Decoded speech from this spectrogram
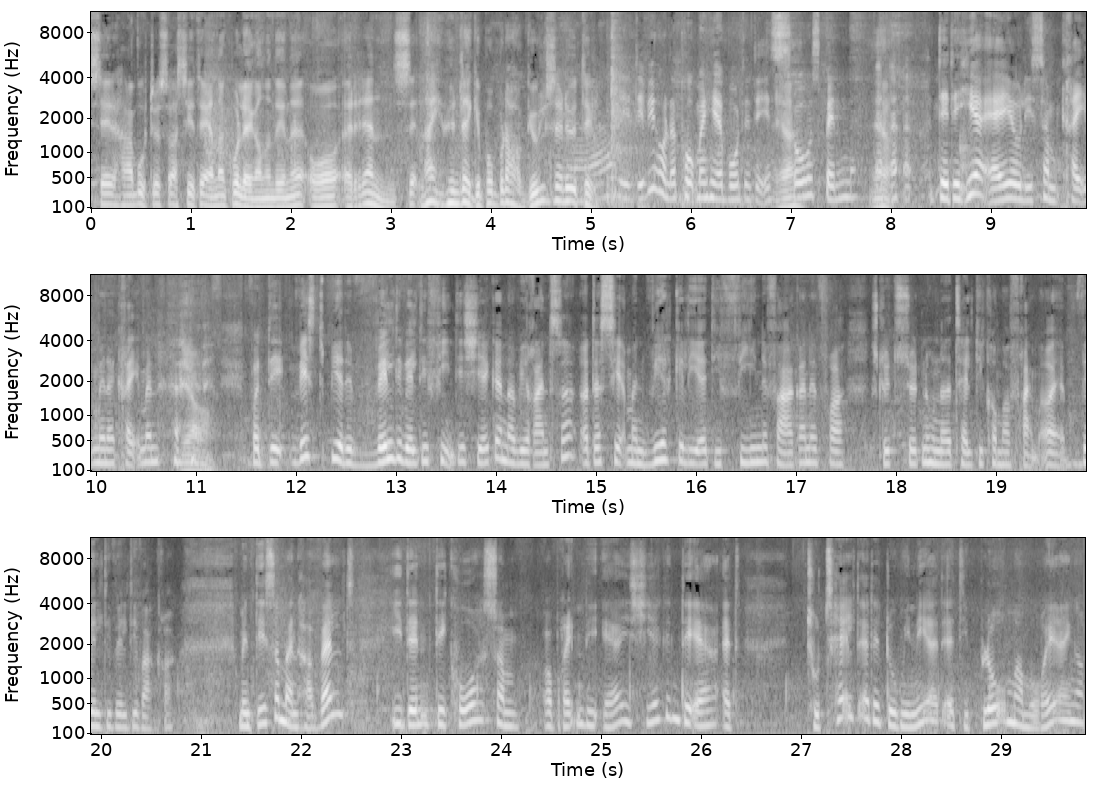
ser her borte, så sitter en av kollegaene dine og renser Nei, hun legger på bladgull, ser det ut til. Ja, det er det vi holder på med her borte. Det er så spennende. Ja. Dette her er jo liksom kremen av kremen. Ja. For det, vist blir det veldig veldig fint i kirka når vi renser, og der ser man virkelig at de fine fargene fra slutt 1700-tallet de kommer frem og er veldig veldig vakre. Men det som man har valgt i den dekor som opprinnelig er i kirken, det er at totalt er det dominert av de blå marmoreringer,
